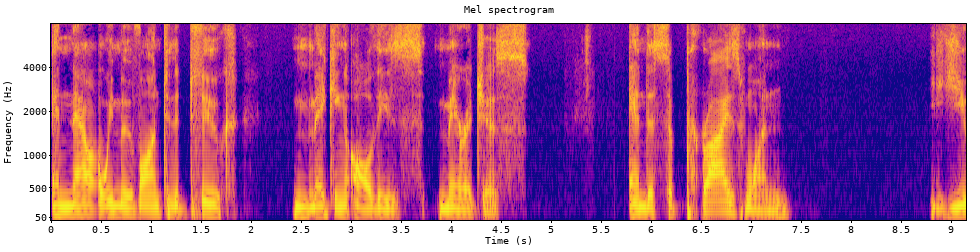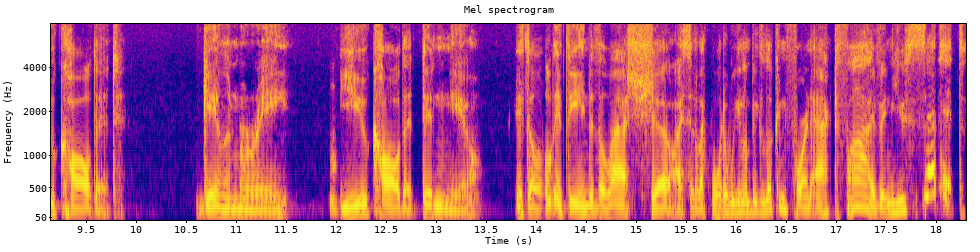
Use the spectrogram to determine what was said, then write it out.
And now we move on to the Duke making all these marriages. And the surprise one, you called it, Gaelyn Marie. You called it, didn't you? At the, at the end of the last show, I said, like, what are we going to be looking for in Act Five? And you said it.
